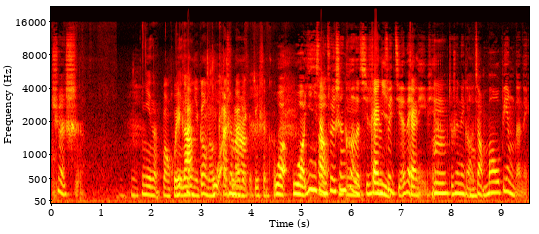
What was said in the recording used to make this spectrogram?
确实，你呢？往回看，你更能看出来哪个最深刻。我我印象最深刻的其实是最结尾那一篇，就是那个叫猫病的那个。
